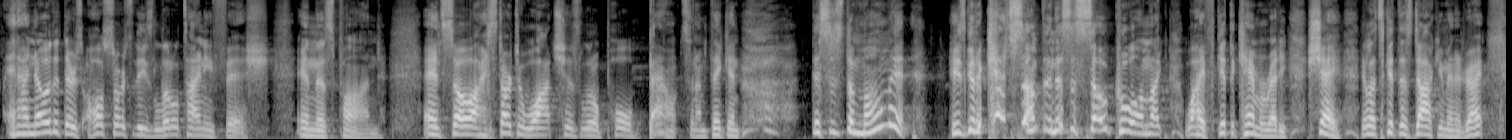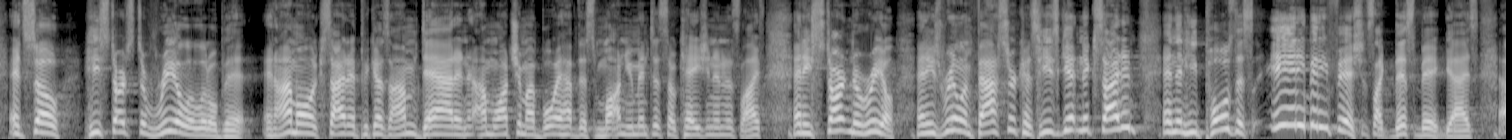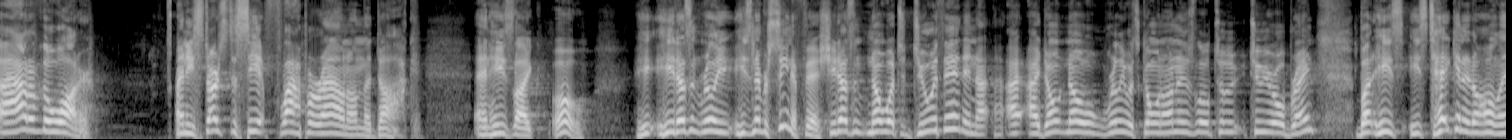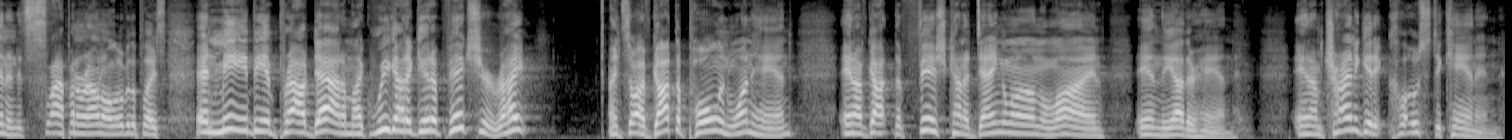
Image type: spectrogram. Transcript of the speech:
And I know that there's all sorts of these little tiny fish in this pond. And so I start to watch his little pole bounce, and I'm thinking, oh, this is the moment. He's gonna catch something. This is so cool. I'm like, wife, get the camera ready. Shay, let's get this documented, right? And so he starts to reel a little bit. And I'm all excited because I'm dad and I'm watching my boy have this monumentous occasion in his life. And he's starting to reel. And he's reeling faster because he's getting excited. And then he pulls this itty bitty fish, it's like this big, guys, out of the water. And he starts to see it flap around on the dock. And he's like, oh, he, he doesn't really, he's never seen a fish. He doesn't know what to do with it. And I, I, don't know really what's going on in his little two, two year old brain. But he's, he's taking it all in and it's slapping around all over the place. And me, being proud dad, I'm like, we got to get a picture, right? And so I've got the pole in one hand and I've got the fish kind of dangling on the line in the other hand. And I'm trying to get it close to Cannon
